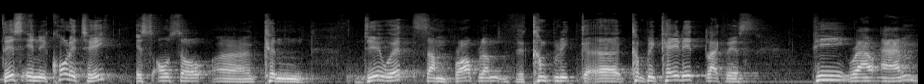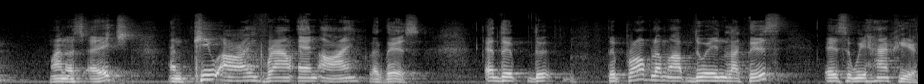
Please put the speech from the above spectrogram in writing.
this inequality is also uh, can deal with some problem compli uh, complicated like this. P round m minus h and qi round ni like this. And the the the problem of doing like this is we have here,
